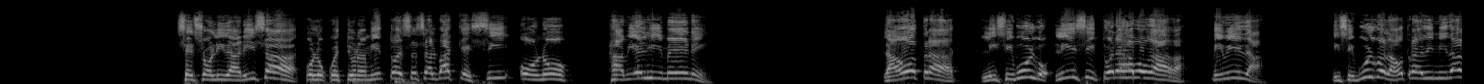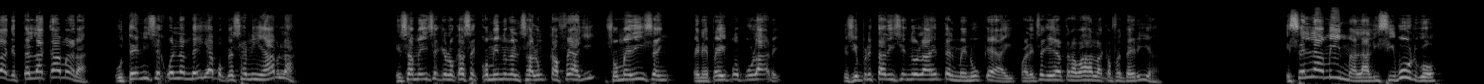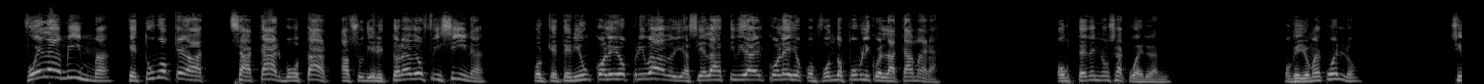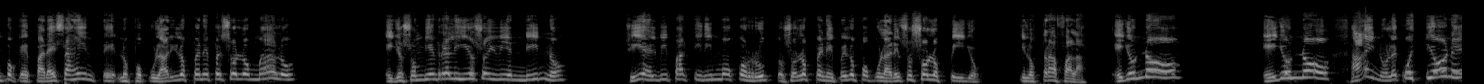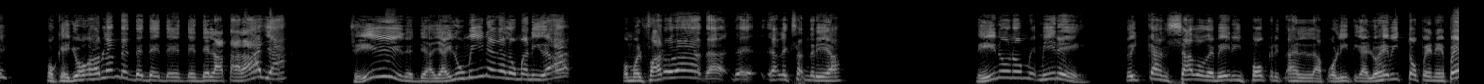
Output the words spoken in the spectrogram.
¿Se solidariza con los cuestionamientos de César Vázquez? ¿Sí o no? Javier Jiménez. La otra, Bulgo. Lizy, tú eres abogada. Mi vida. Bulgo, la otra de dignidad, la que está en la Cámara. Ustedes ni se acuerdan de ella porque esa ni habla. Esa me dice que lo que hace es comiendo en el salón café allí. Eso me dicen PNP populares que siempre está diciendo la gente el menú que hay. Parece que ella trabaja en la cafetería. Esa es la misma, la Lisiburgo, fue la misma que tuvo que sacar, votar a su directora de oficina porque tenía un colegio privado y hacía las actividades del colegio con fondos públicos en la Cámara. ¿O ustedes no se acuerdan? Porque yo me acuerdo. Sí, porque para esa gente los populares y los PNP son los malos. Ellos son bien religiosos y bien dignos. Sí, es el bipartidismo corrupto, son los PNP y los populares, esos son los pillos y los tráfalas. Ellos no, ellos no. Ay, no le cuestiones, porque ellos hablan desde, la atalaya. Sí, desde allá iluminan a la humanidad, como el faro de, Alexandria. Sí, no, no, mire, estoy cansado de ver hipócritas en la política y los he visto PNP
